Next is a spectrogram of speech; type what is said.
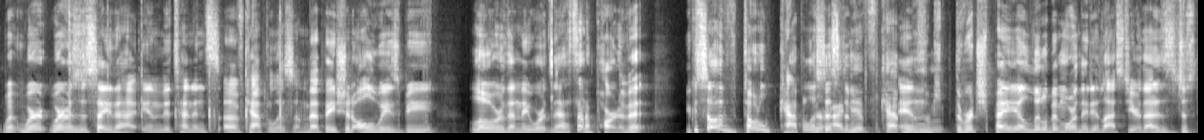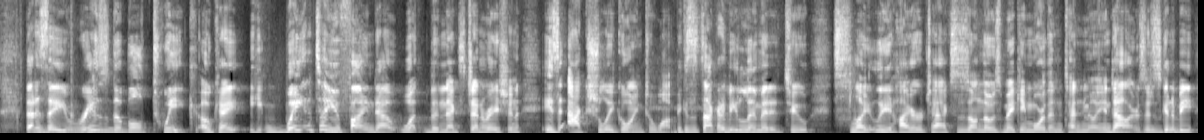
Where where, where does it say that in the tenets of capitalism that they should always be lower than they were? That's not a part of it. You can still have total capitalist Their system, capitalism. and the rich pay a little bit more than they did last year. That is just that is a reasonable tweak. Okay, wait until you find out what the next generation is actually going to want, because it's not going to be limited to slightly higher taxes on those making more than 10 million dollars. It is going to be,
